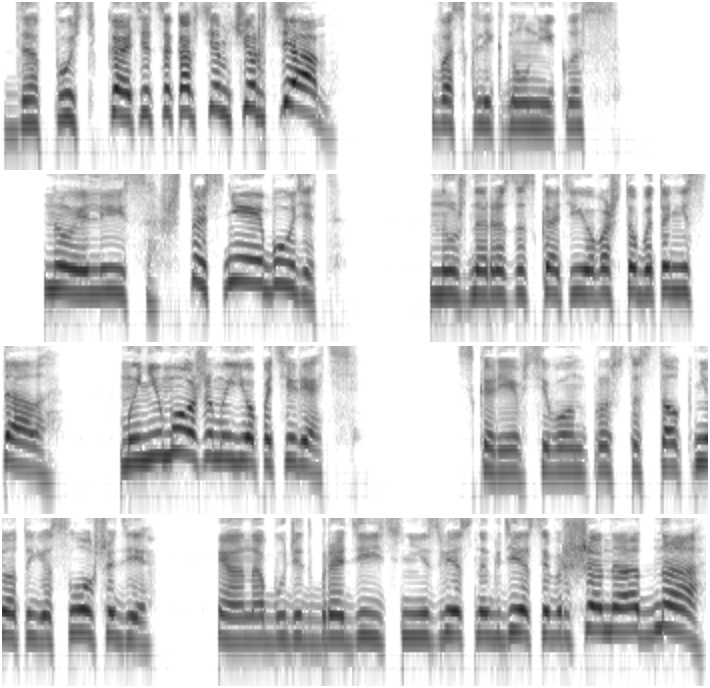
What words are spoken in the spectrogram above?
«Да пусть катится ко всем чертям!» — воскликнул Никлас. «Ну, Элиса, что с ней будет?» Нужно разыскать ее во что бы то ни стало. Мы не можем ее потерять. Скорее всего, он просто столкнет ее с лошади, и она будет бродить неизвестно где, совершенно одна.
